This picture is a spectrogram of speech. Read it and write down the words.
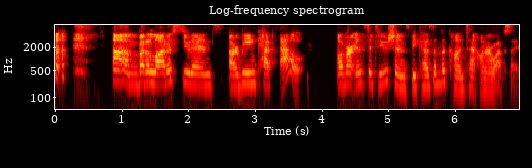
um, but a lot of students are being kept out of our institutions because of the content on our websites.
